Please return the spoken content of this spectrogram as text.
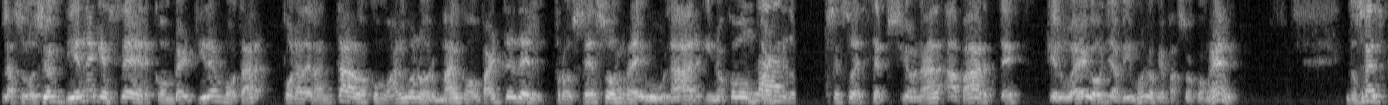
La solución tiene que ser convertir en votar por adelantado como algo normal, como parte del proceso regular y no como un parte de un proceso excepcional aparte, que luego ya vimos lo que pasó con él. Entonces,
